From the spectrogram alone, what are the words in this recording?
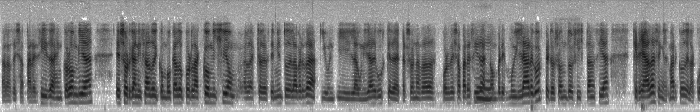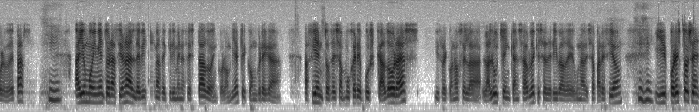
a las desaparecidas en Colombia. Es organizado y convocado por la Comisión para el Esclarecimiento de la Verdad y, un, y la Unidad de Búsqueda de Personas Dadas por Desaparecidas, nombres muy largos, pero son dos instancias creadas en el marco del Acuerdo de Paz. Hay un movimiento nacional de víctimas de crímenes de Estado en Colombia que congrega a cientos de esas mujeres buscadoras y reconoce la, la, lucha incansable que se deriva de una desaparición. Y por esto se,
